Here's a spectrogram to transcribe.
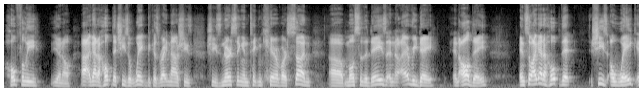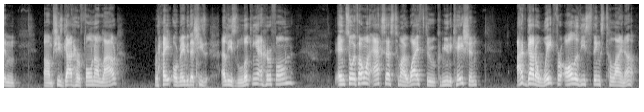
hopefully, you know, I got to hope that she's awake because right now she's she's nursing and taking care of our son uh, most of the days and every day and all day. And so I got to hope that she's awake and um, she's got her phone on loud, right? Or maybe that she's at least looking at her phone. And so if I want access to my wife through communication, I've got to wait for all of these things to line up.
